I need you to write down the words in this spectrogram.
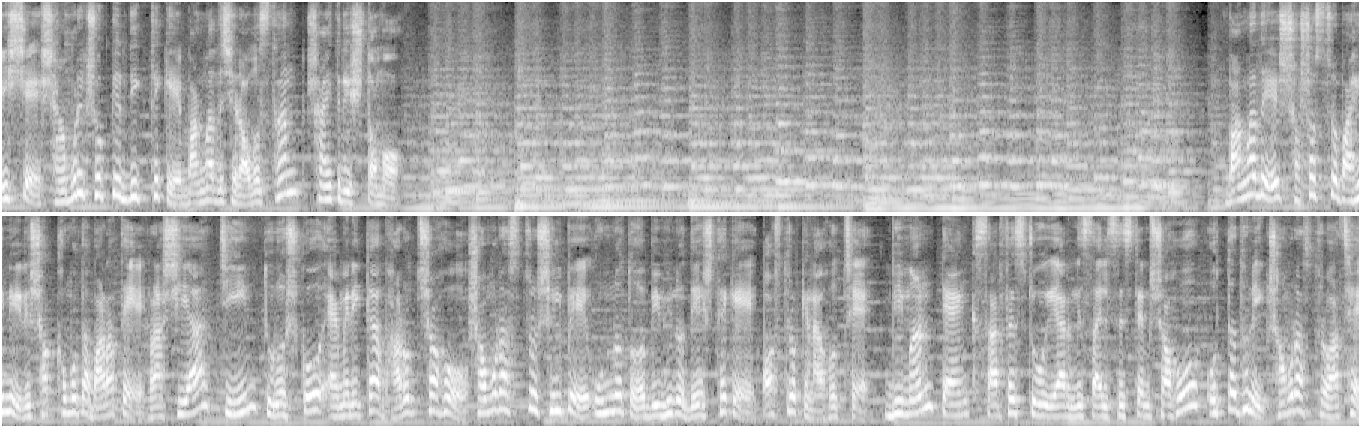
বিশ্বে সামরিক শক্তির দিক থেকে বাংলাদেশের অবস্থান সাঁত্রিশতম বাংলাদেশ সশস্ত্র বাহিনীর সক্ষমতা বাড়াতে রাশিয়া, চীন, তুরস্ক, আমেরিকা, ভারত সহ সমরাস্ত্র শিল্পে উন্নত বিভিন্ন দেশ থেকে অস্ত্র কেনা হচ্ছে। বিমান, tank, surface to air missile system সহ অত্যাধুনিক সমরাস্ত্র আছে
